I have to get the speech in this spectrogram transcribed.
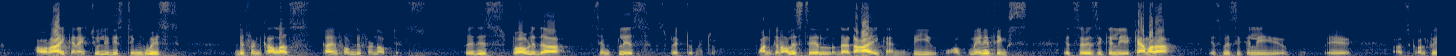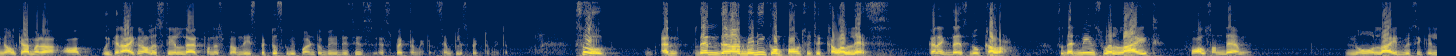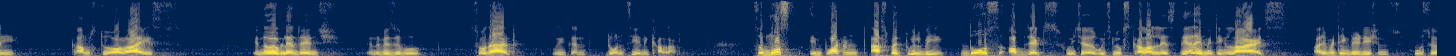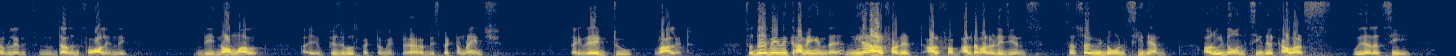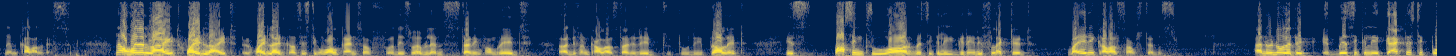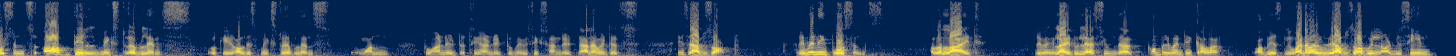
our eye can actually distinguish different colors coming from different objects. So, it is probably the simplest spectrometer. One can always tell that eye can be of many things it is basically a camera it is basically a, a what's called pinhole camera or we can I can always tell that from the, from the spectroscopic point of view this is a spectrometer simple spectrometer. So, and then there are many compounds which are colorless correct there is no color. So, that means when light falls on them no light basically comes to our eyes in the wavelength range in the visible so that we can do not see any color. So, most important aspect will be those objects which are which looks colorless they are emitting lights are emitting radiations whose wavelength does not fall in the the normal uh, visible spectrum uh, the spectrum range like red to violet. So, they may be coming in the near alpha alpha ultraviolet regions so, so we do not see them or we do not see their colors we rather see them colorless. Now, when a light white light white light consisting of all kinds of uh, these wavelengths starting from red uh, different colors starting red to, to the violet is passing through or basically getting reflected by any color substance and we know that it, basically characteristic portions of the mixed wavelengths okay all these mixed wavelengths 1 200 to 300 to maybe 600 nanometers is absorbed remaining portions of the light remaining light will assume the complementary color obviously whatever will be absorbed will not be seen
